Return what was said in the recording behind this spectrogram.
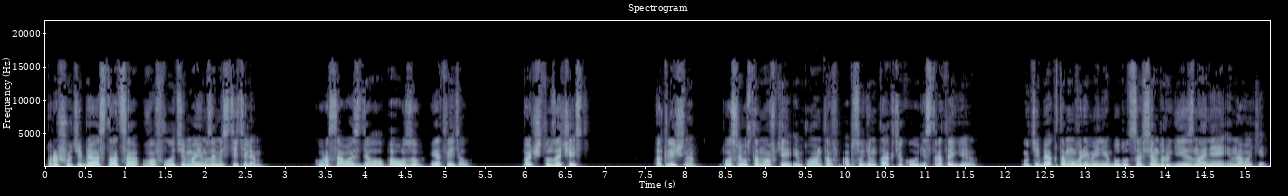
Прошу тебя остаться во флоте моим заместителем». Курасава сделал паузу и ответил. «Почту за честь». «Отлично. После установки имплантов обсудим тактику и стратегию. У тебя к тому времени будут совсем другие знания и навыки».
